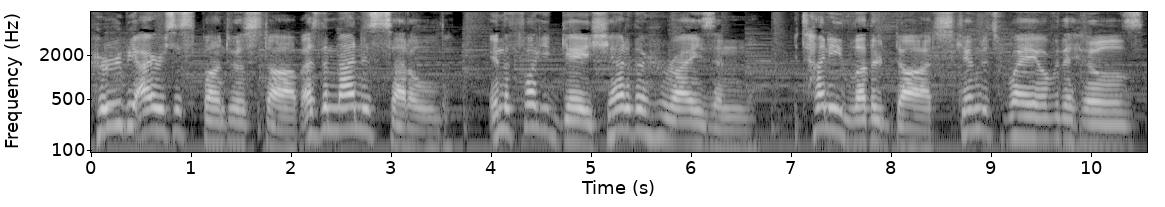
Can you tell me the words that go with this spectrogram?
Her ruby irises spun to a stop as the madness settled. In the foggy gaze she had the horizon. A tiny leather dot skimmed its way over the hills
